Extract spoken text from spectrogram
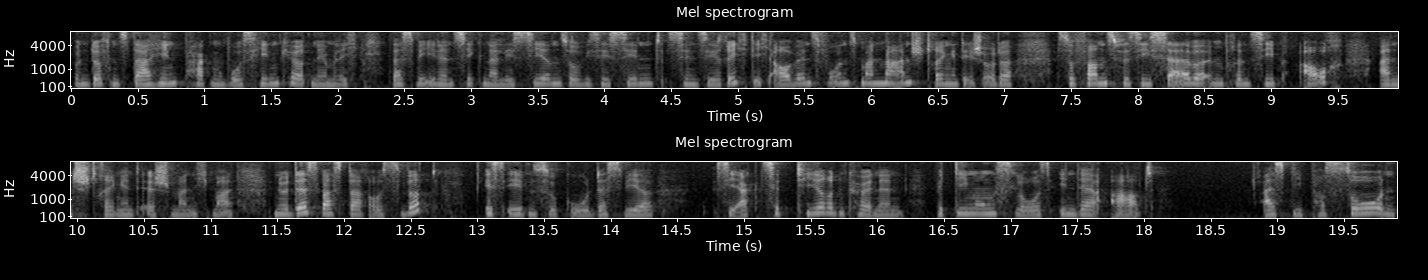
und dürfen es da hinpacken, wo es hingehört, nämlich, dass wir ihnen signalisieren, so wie sie sind, sind sie richtig, auch wenn es für uns manchmal anstrengend ist oder sofern es für sie selber im Prinzip auch anstrengend ist manchmal. Nur das, was daraus wird, ist ebenso gut, dass wir sie akzeptieren können, bedingungslos in der Art, als die Person,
